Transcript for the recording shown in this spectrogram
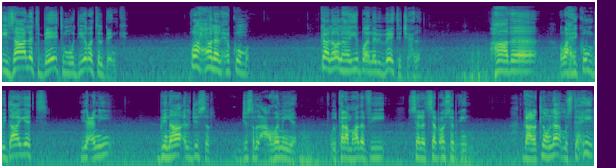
إزالة بيت مديرة البنك. راحوا لها الحكومة. قالوا لها يبا نبي بيتك إحنا. هذا راح يكون بداية يعني بناء الجسر جسر الأعظمية. والكلام هذا في سنة 77 قالت لهم لا مستحيل.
